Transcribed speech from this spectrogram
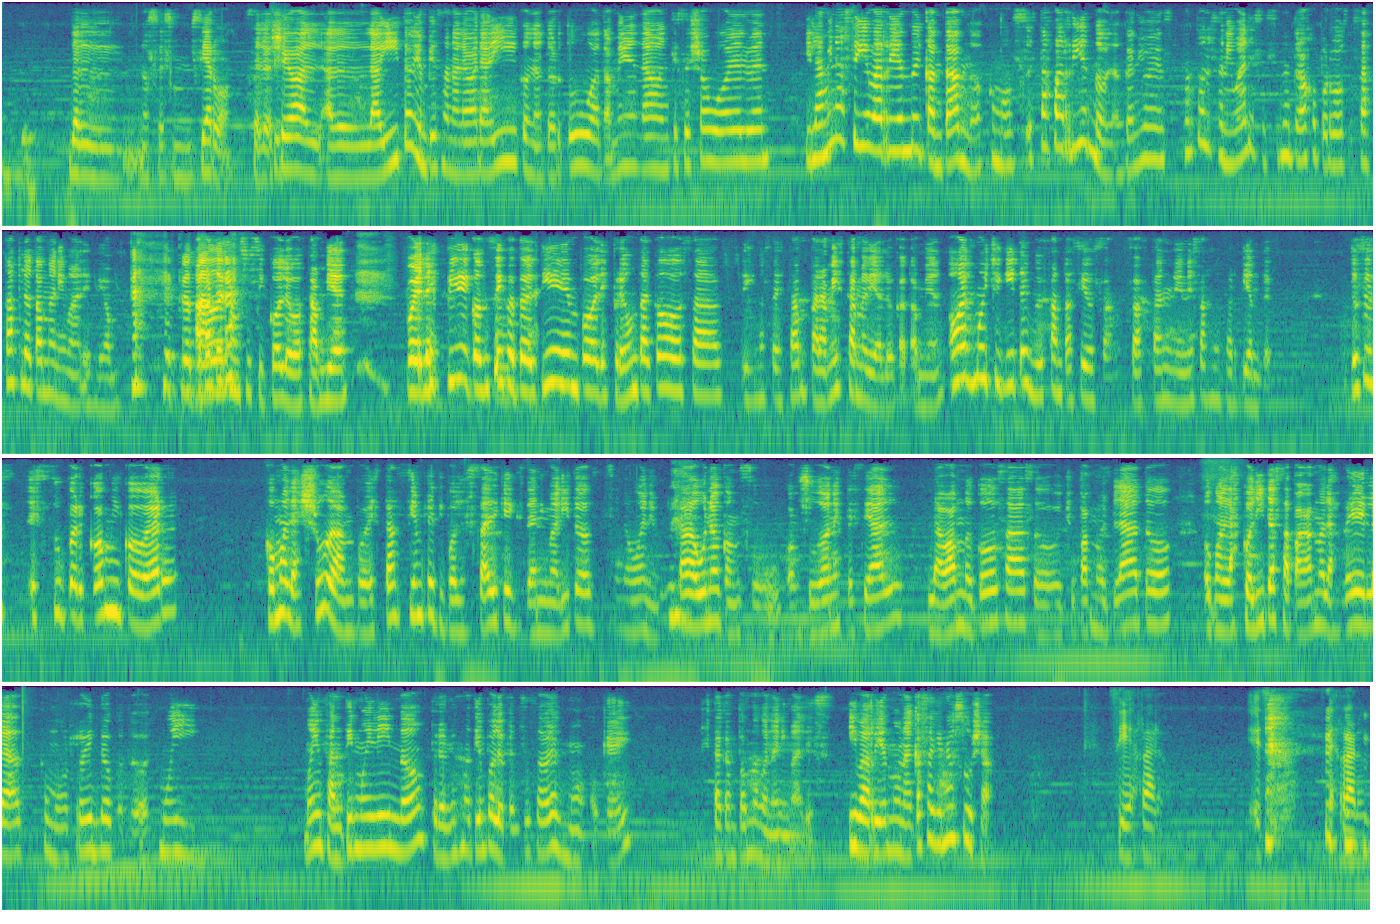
del, no sé, es un ciervo. Se lo Sí. lleva al, al laguito y empiezan a lavar ahí, con la tortuga también lavan, qué sé yo, vuelven. Y la mina sigue barriendo y cantando. Es como, estás barriendo, Blancanieves. Están todos los animales haciendo trabajo por vos. O sea, estás explotando animales, digamos. Aparte son sus psicólogos también. Pues les pide consejo todo el tiempo, les pregunta cosas. Y no sé, están, para mí está media loca también. O es muy chiquita y muy fantasiosa. O sea, están en esas dos vertientes. Entonces es súper cómico ver cómo le ayudan, porque están siempre tipo los sidekicks de animalitos diciendo, bueno, cada uno con su, con su don especial, lavando cosas o chupando el plato, o con las colitas apagando las velas, como re loco todo, es muy, muy infantil, muy lindo, pero al mismo tiempo lo pensás ahora es como, ok, está cantando con animales y barriendo una casa que no es suya. Sí, es raro. Es, es raro.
